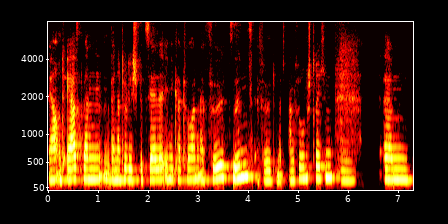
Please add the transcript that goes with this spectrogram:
Ja, und erst wenn, wenn natürlich spezielle Indikatoren erfüllt sind, erfüllt mit Anführungsstrichen, mhm ähm,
